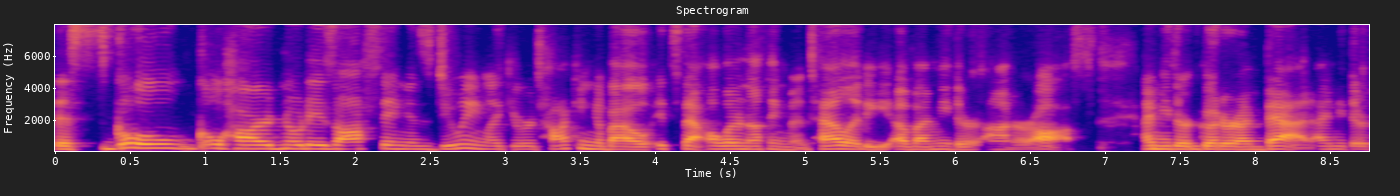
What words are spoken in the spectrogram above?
this go go hard no days off thing is doing like you were talking about. It's that all or nothing mentality of i'm either on or off. I'm either good or i'm bad. I'm either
